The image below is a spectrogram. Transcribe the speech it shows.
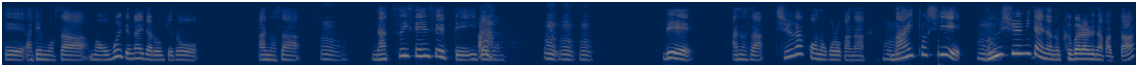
て、あ、でもさ、まあ覚えてないだろうけど、あのさ、うん。夏井先生って言いたじゃん。うんうんうん。で、あのさ、中学校の頃かな、うん毎年、うん文集みたいなの配られなかった？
